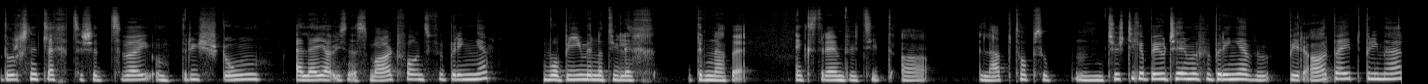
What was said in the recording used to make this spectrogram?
durchschnittlich zwischen zwei und drei Stunden allein an unseren Smartphones verbringen, wobei wir natürlich daneben extrem viel Zeit an Laptops und sonstigen Bildschirmen verbringen, bei der Arbeit primär.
